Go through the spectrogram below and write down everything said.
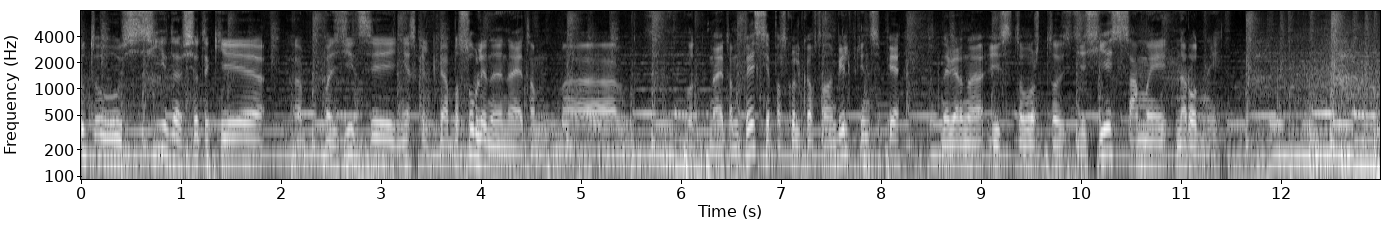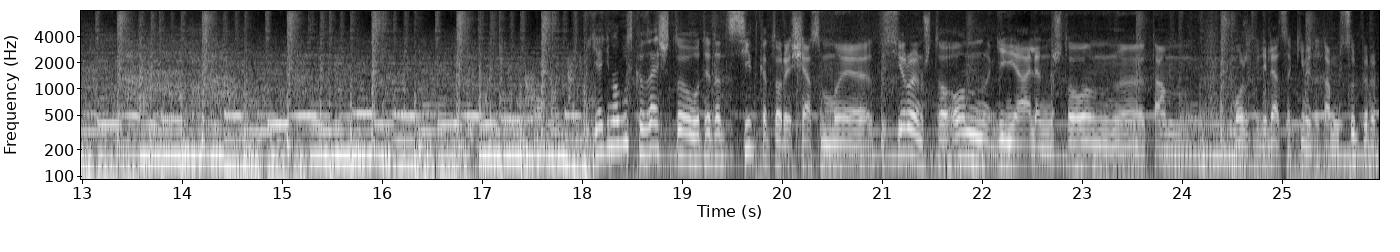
Тут у Сида все-таки позиции несколько обособленные на этом, э, вот на этом тесте, поскольку автомобиль, в принципе, наверное, из того, что здесь есть, самый народный. Я не могу сказать, что вот этот сид, который сейчас мы тестируем, что он гениален, что он э, там может выделяться какими-то там супер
